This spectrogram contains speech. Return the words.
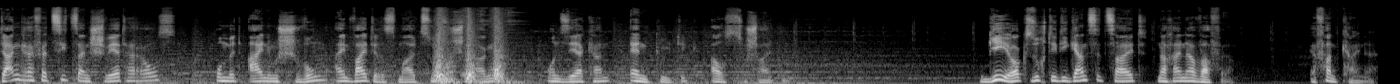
Der Angreifer zieht sein Schwert heraus, um mit einem Schwung ein weiteres Mal zuzuschlagen und Serkan endgültig auszuschalten. Georg suchte die ganze Zeit nach einer Waffe. Er fand keine.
